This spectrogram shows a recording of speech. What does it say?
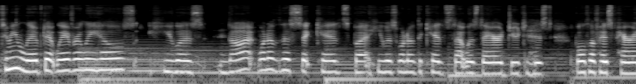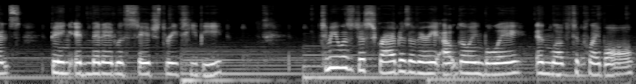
Timmy lived at Waverly Hills. He was not one of the sick kids, but he was one of the kids that was there due to his both of his parents being admitted with stage 3 TB. Timmy was described as a very outgoing boy and loved to play ball.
